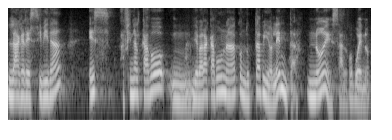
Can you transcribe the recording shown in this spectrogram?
La agresividad es, al fin y al cabo, mm, llevar a cabo una conducta violenta. No es algo bueno.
